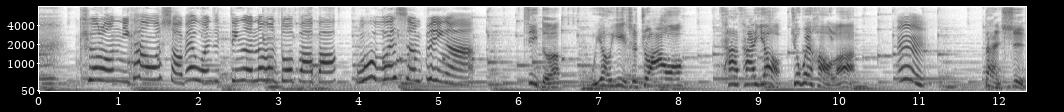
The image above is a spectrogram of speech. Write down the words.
Q 龙，你看我手被蚊子叮了那么多包包，我会不会生病啊？记得不要一直抓哦，擦擦药就会好了。嗯，但是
